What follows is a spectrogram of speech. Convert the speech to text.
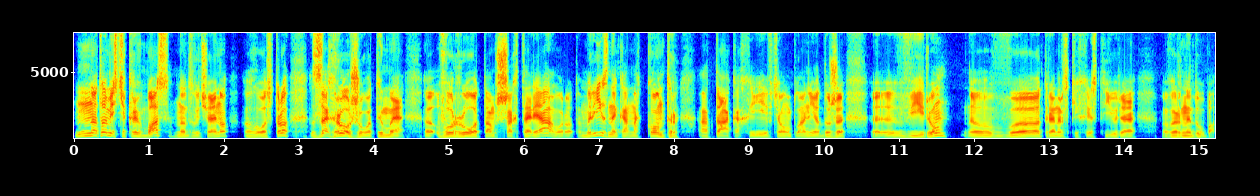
Натомість Кривбас надзвичайно гостро загрожуватиме е, воротам Шахтаря, воротам різника на контратаках. І в цьому плані я дуже е, вірю е, в тренерський хист Юрія Вернедуба.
